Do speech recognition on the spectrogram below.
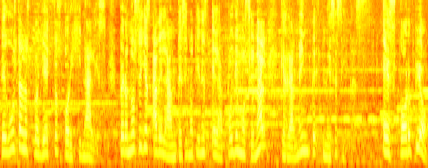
Te gustan los proyectos originales, pero no sigues adelante si no tienes el apoyo emocional que realmente necesitas. Escorpio,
